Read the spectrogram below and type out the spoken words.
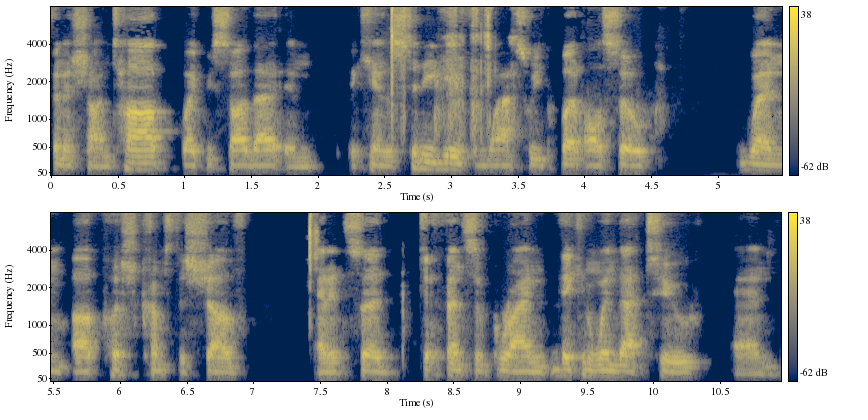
finish on top, like we saw that in the Kansas City game from last week, but also when uh, push comes to shove and it's a defensive grind, they can win that too. And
